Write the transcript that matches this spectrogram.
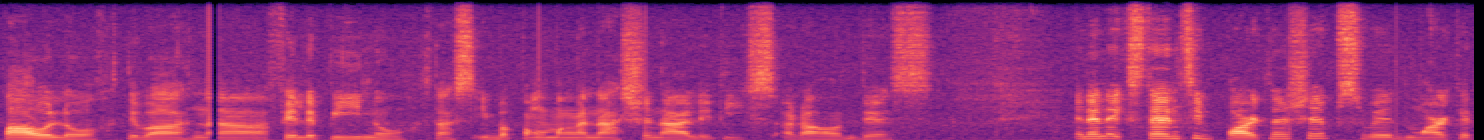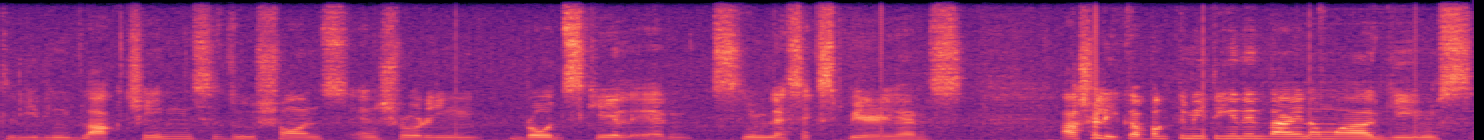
Paulo, 'di ba, na Filipino, tas iba pang mga nationalities around this. And then extensive partnerships with market-leading blockchain institutions ensuring broad scale and seamless experience. Actually, kapag tumitingin din tayo ng mga games,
